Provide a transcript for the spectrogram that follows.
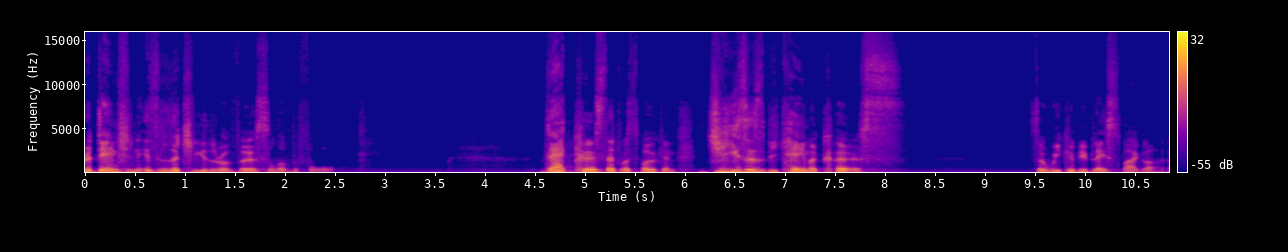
Redemption is literally the reversal of the fall. That curse that was spoken, Jesus became a curse so we could be blessed by God.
